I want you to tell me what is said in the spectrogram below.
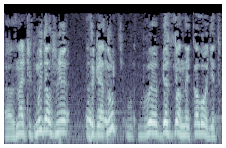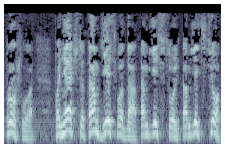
Э, значит, мы должны заглянуть в бездонный колодец прошлого, понять, что там есть вода, там есть соль, там есть все,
